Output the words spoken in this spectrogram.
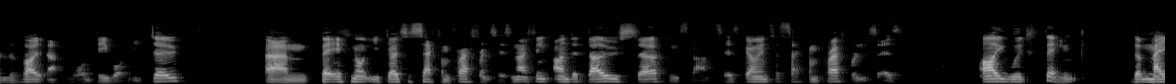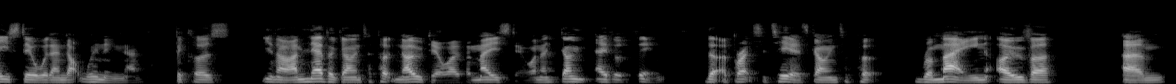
of the vote, that would be what you do. Um, but if not, you go to second preferences. And I think under those circumstances, going to second preferences, I would think that May's deal would end up winning then because, you know, I'm never going to put no deal over May's deal. And I don't ever think that a Brexiteer is going to put Remain over, um,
